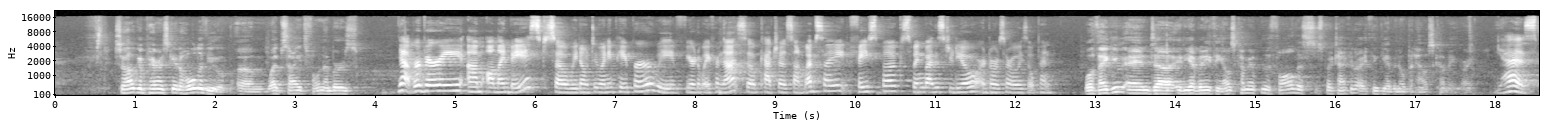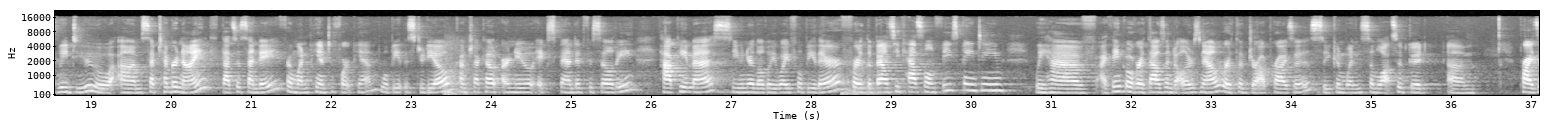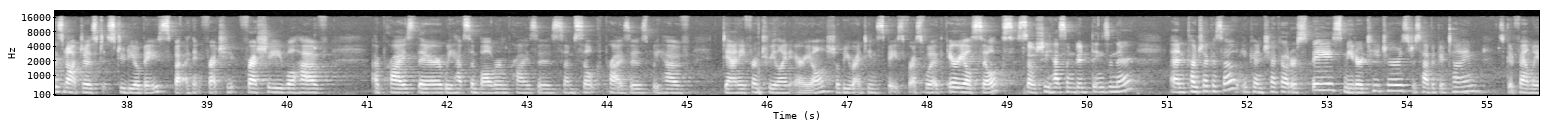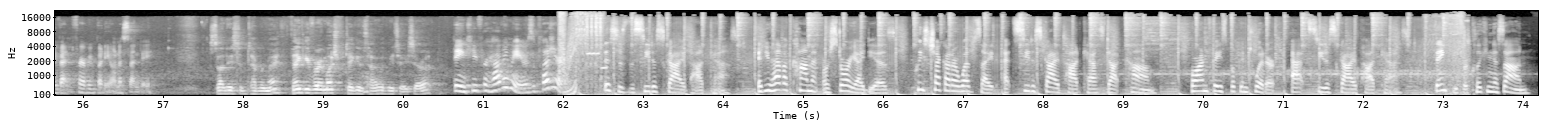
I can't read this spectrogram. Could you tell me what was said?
So, how can parents get a hold of you? Um, websites, phone numbers? Yeah, we're very um, online based, so we don't do any paper. We've veered away from that. So catch us on website, Facebook, swing by the studio. Our doors are always open. Well, thank you. And uh, do you have anything else coming up in the fall that's spectacular? I think you have an open house coming, right? Yes, we do. Um, September 9th, that's a Sunday from 1 p.m. to 4 p.m. We'll be at the studio. Come check out our new expanded facility. Happy Mess, you and your lovely wife will be there for the bouncy castle and face painting. We have, I think, over a $1,000 now worth of draw prizes, so you can win some lots of good um, prizes, not just studio based, but I think Freshie will have a prize there. We have some ballroom prizes, some silk prizes. We have Danny from Treeline Aerial. She'll be renting space for us with Aerial Silks, so she has some good things in there. And come check us out. You can check out our space, meet our teachers, just have a good time. It's a good family event for everybody on a Sunday. Sunday, September 9th. Thank you very much for taking the time with me today, Sarah. Thank you for having me. It was a pleasure. This is the Sea to Sky podcast. If you have a comment or story ideas, please check out our website at seatoskypodcast.com or on Facebook and Twitter at Sea to Sky Podcast. Thank you for clicking us on.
